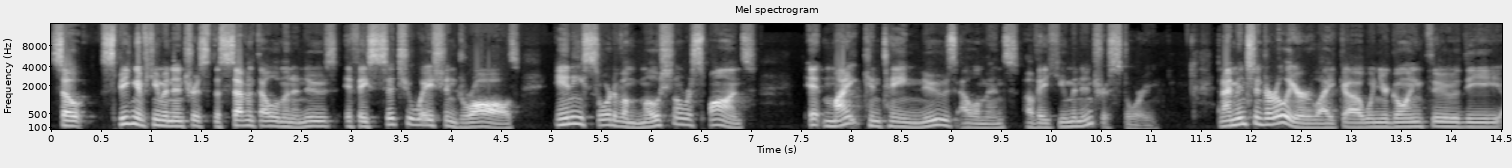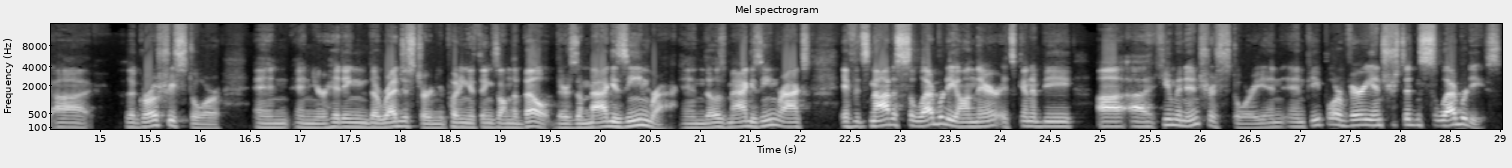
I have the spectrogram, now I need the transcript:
So, speaking of human interest, the seventh element of news if a situation draws any sort of emotional response, it might contain news elements of a human interest story. And I mentioned earlier, like uh, when you're going through the uh, the grocery store and and you're hitting the register and you're putting your things on the belt, there's a magazine rack, and those magazine racks, if it's not a celebrity on there, it's going to be uh, a human interest story, and and people are very interested in celebrities.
